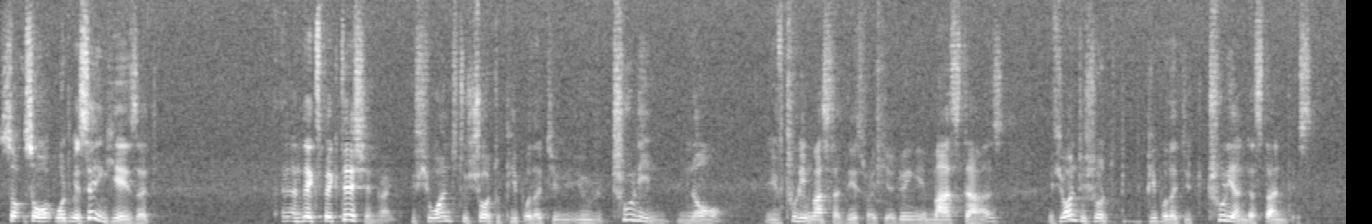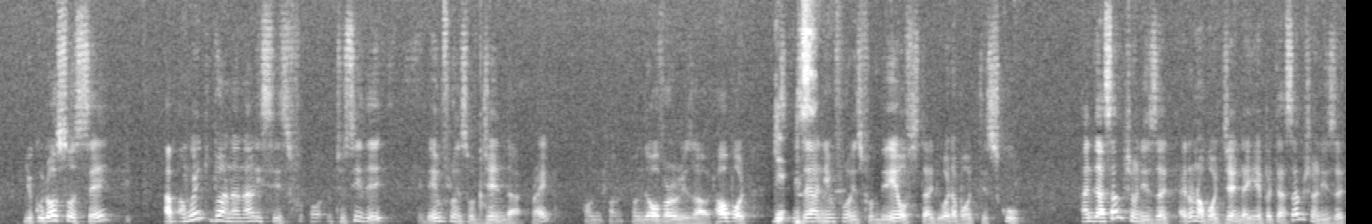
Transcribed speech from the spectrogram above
So, so what we're saying here is that, and the expectation, right? If you want to show to people that you, you truly know, you've truly mastered this, right? You're doing a master's. If you want to show to people that you truly understand this, you could also say, I'm, I'm going to do an analysis for, to see the, the influence of gender, right, on, on, on the overall result. How about, is, is there an influence from the year of study? What about the school? And the assumption is that, I don't know about gender here, but the assumption is that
